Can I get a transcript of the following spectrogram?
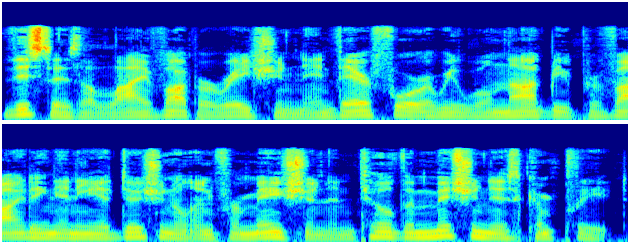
This is a live operation and therefore we will not be providing any additional information until the mission is complete.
